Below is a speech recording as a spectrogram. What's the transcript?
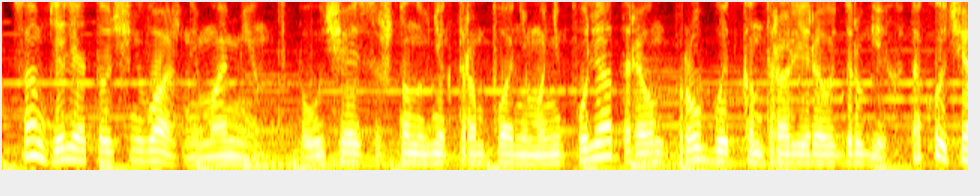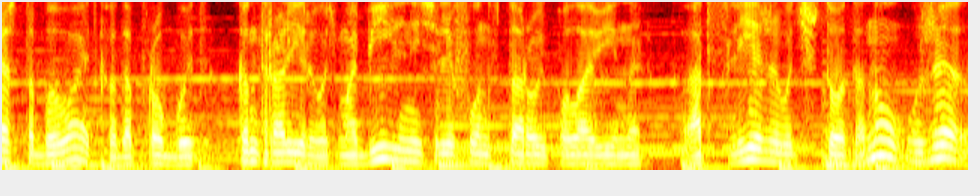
На самом деле это очень важный момент. Получается, что он в некотором плане манипулятор, и он пробует контролировать других. Такое часто бывает, когда пробует контролировать мобильный телефон второй половины, отслеживать что-то. Ну, уже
